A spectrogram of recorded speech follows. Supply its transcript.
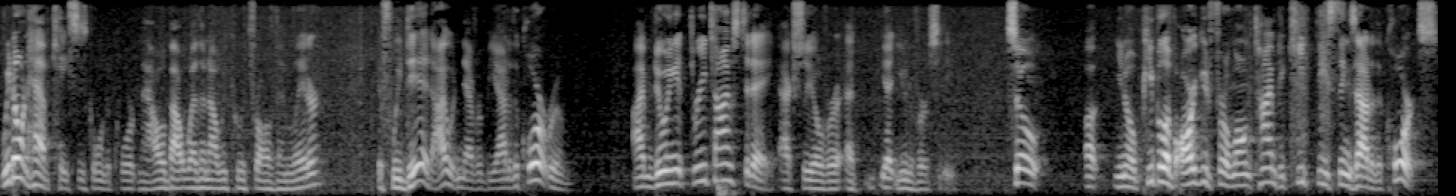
We don't have cases going to court now about whether or not we can withdraw a ventilator. If we did, I would never be out of the courtroom. I'm doing it three times today, actually, over at, at university. So, uh, you know, people have argued for a long time to keep these things out of the courts.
